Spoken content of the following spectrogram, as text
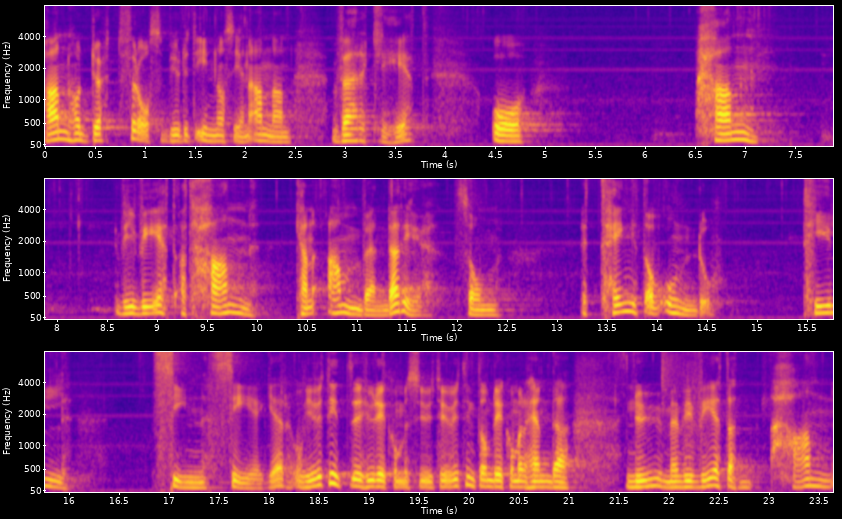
Han har dött för oss och bjudit in oss i en annan verklighet. Och han, vi vet att han kan använda det som är tänkt av ondo till sin seger. Och vi vet inte hur det kommer se ut, vi vet inte om det kommer hända nu, men vi vet att han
